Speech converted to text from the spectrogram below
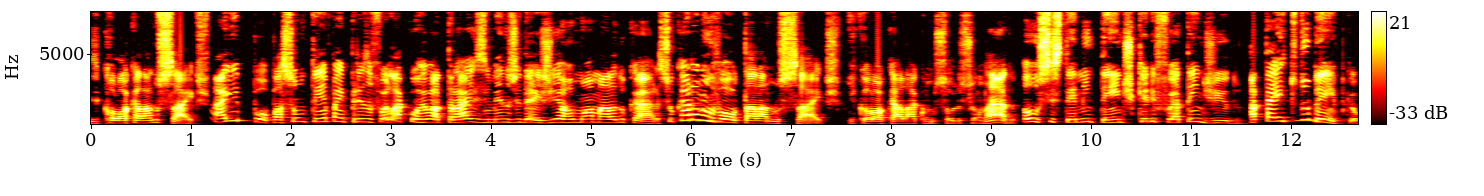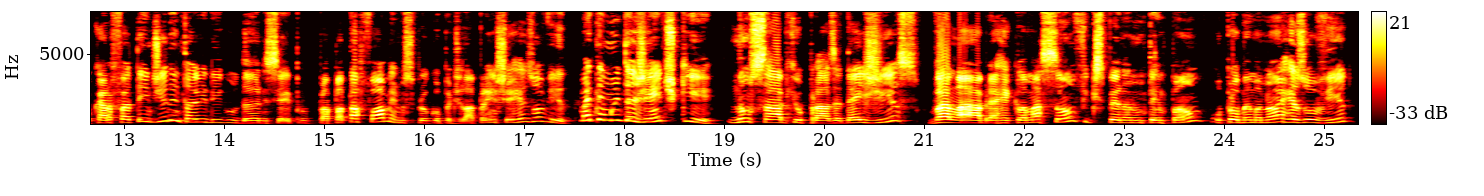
Ele coloca lá no site. Aí, pô, passou um tempo, a empresa foi lá, correu atrás, em menos de 10 dias arrumou a mala do cara. Se o cara não voltar lá no site e colocar lá como solucionado, o sistema entende que ele foi atendido. Até aí tudo bem, porque o cara foi atendido, então ele liga o dane-se aí para a plataforma, ele não se preocupa de ir lá preencher resolvido. Mas tem muita gente que não sabe que o prazo é 10 dias, vai lá, abre a reclamação, fica esperando um tempão, o problema não é resolvido,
